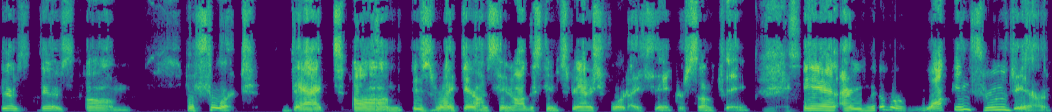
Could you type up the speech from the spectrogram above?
There's there's um the fort that um, is right there on St. Augustine Spanish Fort, I think, or something. Yes. And I remember walking through there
